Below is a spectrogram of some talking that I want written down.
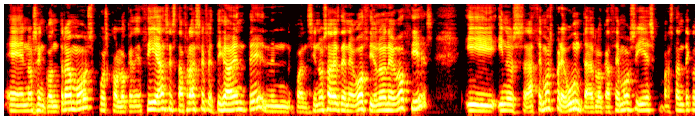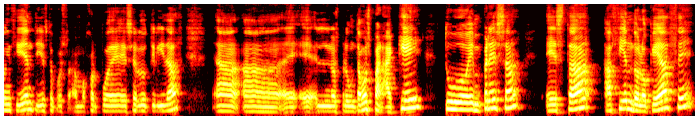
eh, nos encontramos pues con lo que decías, esta frase efectivamente, cuando, si no sabes de negocio, no negocies, y, nos hacemos preguntas, lo que hacemos y es bastante coincidente, y esto pues a lo mejor puede ser de utilidad, eh, eh, nos preguntamos para qué tu empresa está haciendo lo que hace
